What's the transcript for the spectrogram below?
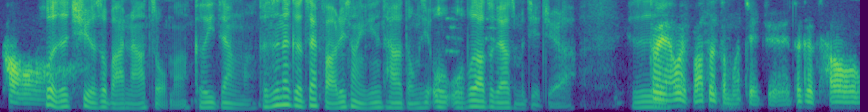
好，或者是去的时候把他拿走嘛，可以这样吗？可是那个在法律上已经是他的东西，我我不知道这个要怎么解决了。可是，对啊，我也不知道这怎么解决，这个超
